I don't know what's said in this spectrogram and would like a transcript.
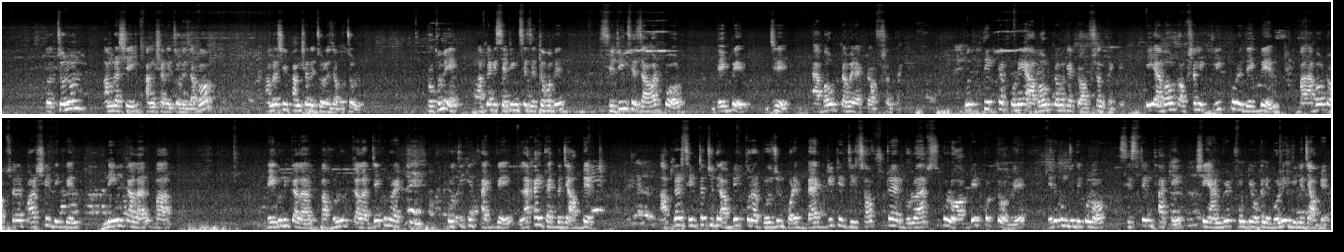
তো চলুন আমরা সেই ফাংশানে চলে যাব। আমরা সেই ফাংশানে চলে যাব, চলুন। প্রথমে আপনাকে সেটিংসে যেতে হবে। সেটিংসে যাওয়ার পর দেখবেন যে অ্যাবাউট নামের একটা অপশান থাকে। প্রত্যেকটা ফোনে অ্যাবাউট নামক একটা অপশান থাকে। এই অ্যাবাউট অপশানে ক্লিক করে দেখবেন বা অ্যাবাউট অপশানের পাশেই দেখবেন নীল কালার বা বেগুনি কালার বা হলুদ কালার যে কোনো একটি প্রতীকে থাকবে, লেখাই থাকবে যে আপডেট আপনার সেটটা যদি আপডেট করার প্রয়োজন পড়ে ব্যাকডেটের যে সফটওয়্যারগুলো অ্যাপসগুলো আপডেট করতে হবে, এরকম যদি কোনো সিস্টেম থাকে, সেই অ্যান্ড্রয়েড ফোনটি ওখানে বলেই দিবে যে আপডেট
